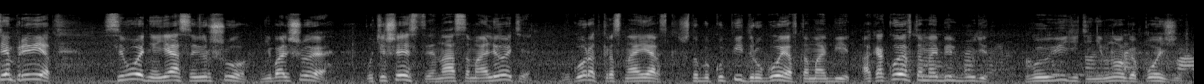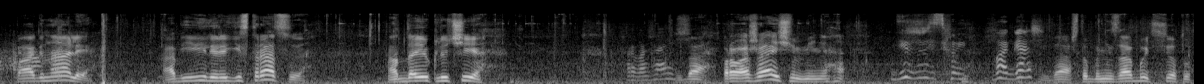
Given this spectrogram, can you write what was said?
Всем привет! Сегодня я совершу небольшое путешествие на самолете в город Красноярск, чтобы купить другой автомобиль. А какой автомобиль будет, вы увидите немного позже. Погнали! Объявили регистрацию. Отдаю ключи. Провожающий? Да, провожающим меня. Держи свой багаж. Да, чтобы не забыть все тут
